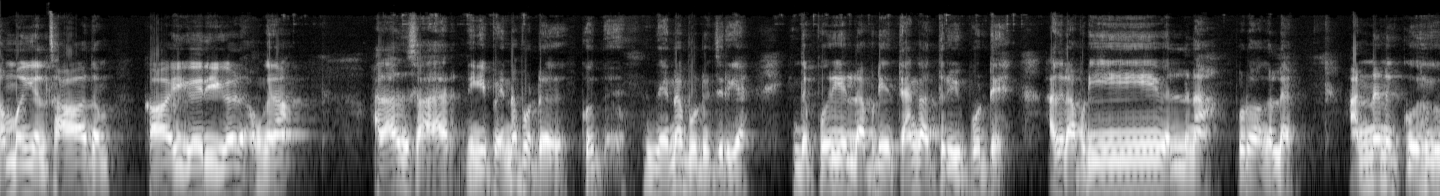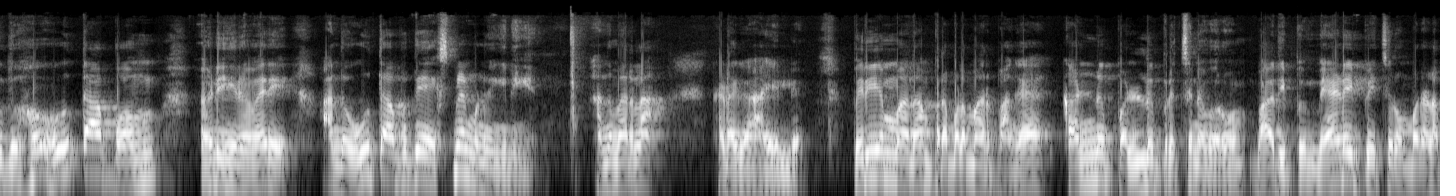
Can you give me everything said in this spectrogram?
சமையல் சாதம் காய்கறிகள் அவங்க தான் அதாவது சார் நீங்கள் இப்போ என்ன போட்டு கொத் இந்த என்ன போட்டு வச்சுருக்க இந்த பொரியலில் அப்படியே தேங்காய் துருவி போட்டு அதில் அப்படியே வெள்ளனா போடுவாங்கல்ல அண்ணனுக்கு ஊத்தாப்பம் அப்படிங்கிற மாதிரி அந்த ஊத்தாப்பத்தையும் எக்ஸ்பிளைன் பண்ணுவீங்க நீங்கள் அந்த மாதிரிலாம். கடக ஆயில் பெரியம்மா தான் பிரபலமாக இருப்பாங்க. கண்ணு பல்லு பிரச்சனை வரும் பாதிப்பு. மேடை பேச்சு ரொம்ப நல்லா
